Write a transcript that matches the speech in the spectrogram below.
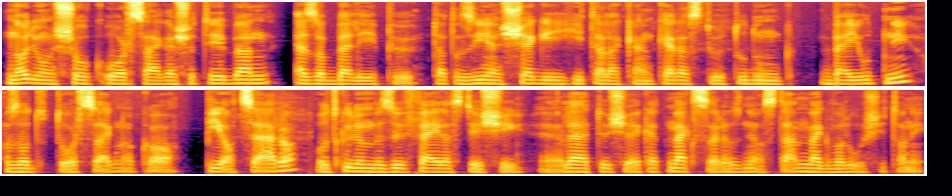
Nagyon sok ország esetében ez a belépő, tehát az ilyen segélyhiteleken keresztül tudunk bejutni az adott országnak a piacára, ott különböző fejlesztési eh, lehetőségeket megszerezni, aztán megvalósítani.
